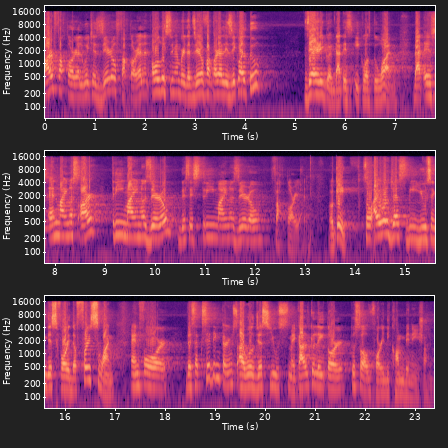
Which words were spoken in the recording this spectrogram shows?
r factorial, which is 0 factorial. And always remember that 0 factorial is equal to? Very good, that is equal to 1. That is n minus r 3 minus 0. This is 3 minus 0 factorial. Okay, so I will just be using this for the first one. And for the succeeding terms, I will just use my calculator to solve for the combination.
